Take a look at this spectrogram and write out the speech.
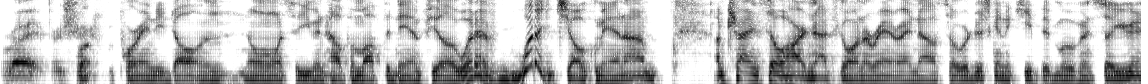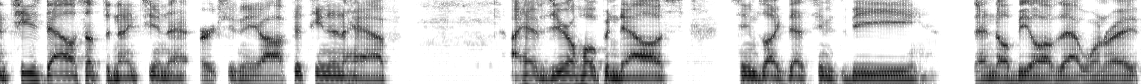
Right, for sure. Poor, poor Andy Dalton. No one wants to even help him off the damn field. What a what a joke, man. I'm I'm trying so hard not to go on a rant right now. So we're just going to keep it moving. So you're going to tease Dallas up to 19 and a half, or excuse me, uh, 15 and a half. I have zero hope in Dallas. Seems like that seems to be the end all be all of that one, right?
